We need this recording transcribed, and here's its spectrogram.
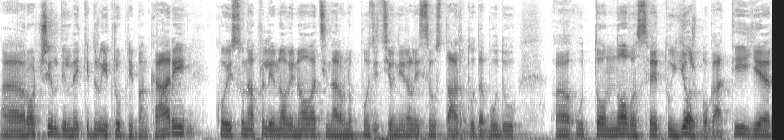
e, Rothschild ili neki drugi krupni bankari koji su napravili novi novac i naravno pozicionirali se u startu da budu e, u tom novom svetu još bogatiji, jer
